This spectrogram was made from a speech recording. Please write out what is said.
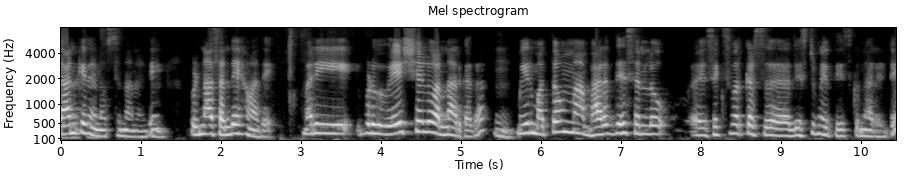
దానికే నేను వస్తున్నానండి. ఇప్పుడు నా సందేహం అదే. మరి ఇప్పుడు వేశ్యలు అన్నారు కదా మీరు మొత్తం మా భారతదేశంలో సెక్స్ వర్కర్స్ లిస్ట్ మీరు తీసుకున్నారంటే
